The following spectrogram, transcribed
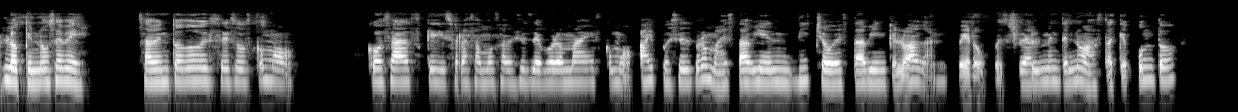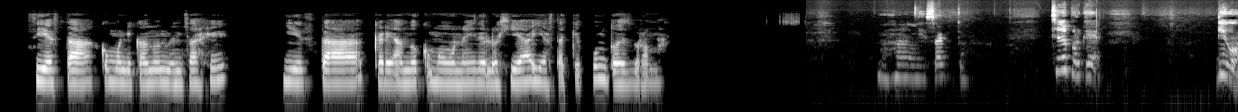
lo que no se ve. Saben, todos esos como cosas que disfrazamos a veces de broma, es como, ay, pues es broma, está bien dicho, está bien que lo hagan, pero pues realmente no, hasta qué punto sí está comunicando un mensaje y está creando como una ideología y hasta qué punto es broma. Exacto. Sí, porque, digo,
